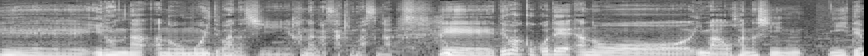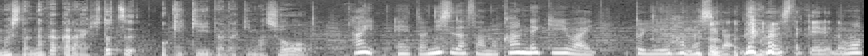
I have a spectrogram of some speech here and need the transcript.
えーいろんなあの思い出話に花が咲きますが、えーではここで、あのー今お話に出ました中から一つお聞きいただきましょはい、えー、と西田さんの還暦祝いという話が出ましたけれども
